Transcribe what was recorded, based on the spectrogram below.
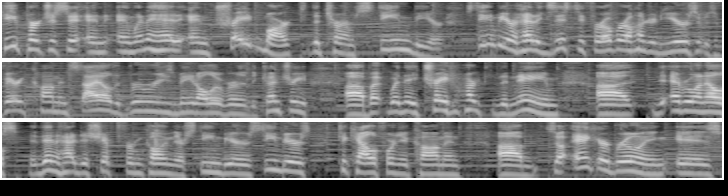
He purchased it and, and went ahead and trademarked the term steam beer. Steam beer had existed for over 100 years. It was a very common style that breweries made all over the country. Uh, but when they trademarked the name, uh, everyone else then had to shift from calling their steam beers steam beers to California Common. Um, so Anchor Brewing is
